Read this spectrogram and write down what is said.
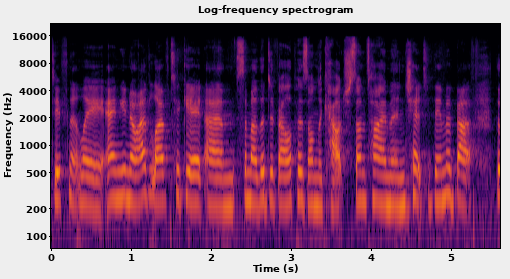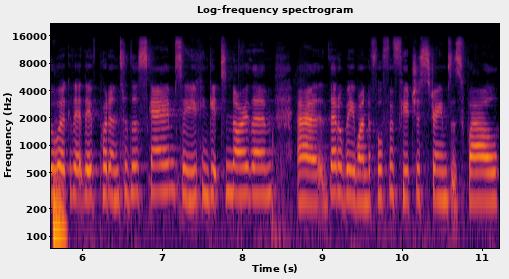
Definitely. And, you know, I'd love to get um, some other developers on the couch sometime and chat to them about the Hmm. work that they've put into this game so you can get to know them. Uh, that'll be wonderful for future streams as well.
